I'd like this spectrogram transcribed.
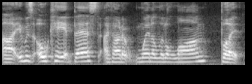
Uh, it was okay at best. I thought it went a little long, but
